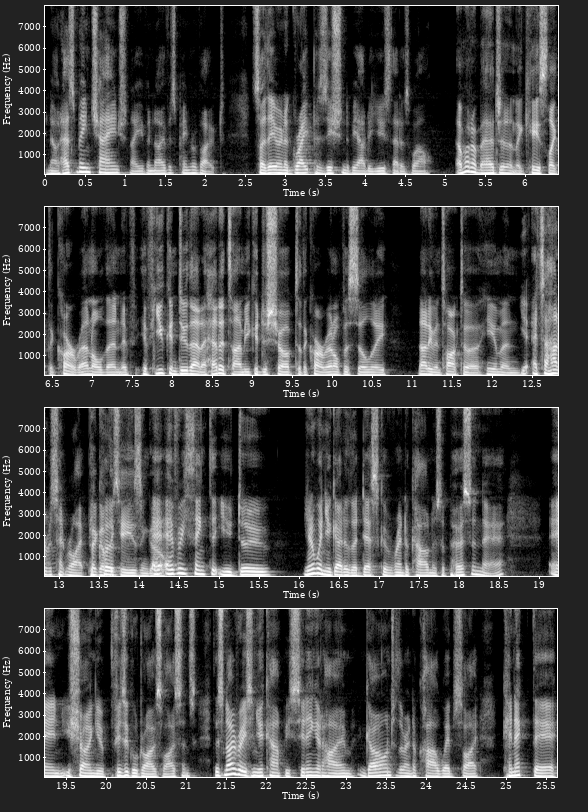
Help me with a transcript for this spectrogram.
They know it hasn't been changed. They even know if it's been revoked. So they're in a great position to be able to use that as well. I'm going to imagine in a case like the car rental, then if, if you can do that ahead of time, you could just show up to the car rental facility, not even talk to a human, Yeah, it's 100% right. pick up the keys and go. Everything that you do, you know, when you go to the desk of a rental car and there's a person there and you're showing your physical driver's license, there's no reason you can't be sitting at home, go onto the rental car website, connect there,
